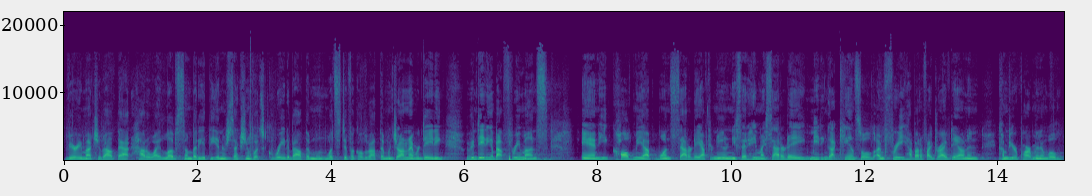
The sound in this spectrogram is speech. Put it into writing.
very much about that. How do I love somebody at the intersection of what's great about them, and what's difficult about them? When John and I were dating, we've been dating about three months, and he called me up one Saturday afternoon and he said, Hey, my Saturday meeting got canceled. I'm free. How about if I drive down and come to your apartment and we'll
